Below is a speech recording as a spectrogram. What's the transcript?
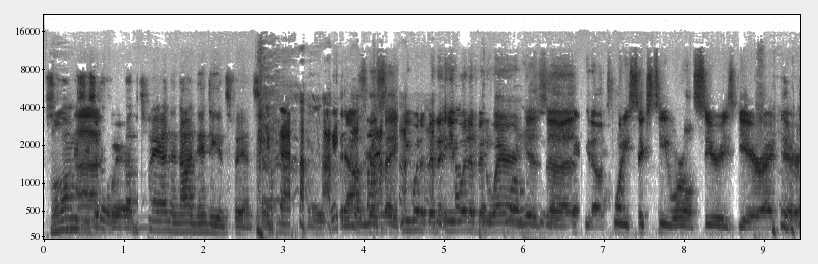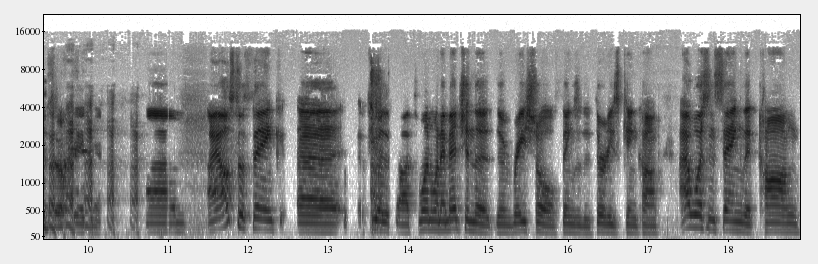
So long as he's uh, still a Cubs fan and not an Indians fan. So. Exactly. yeah, I was gonna say he would have been he would have been wearing his uh, you know 2016 World Series gear right there. So. um, I also think uh, a few other thoughts. One, when I mentioned the the racial things of the 30s King Kong, I wasn't saying that Kong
